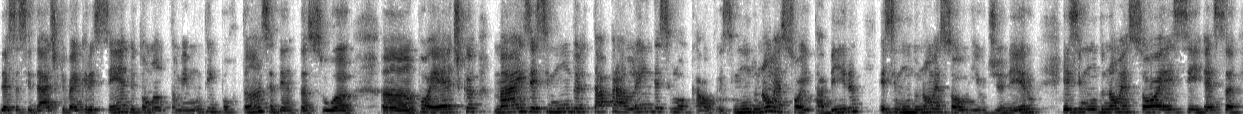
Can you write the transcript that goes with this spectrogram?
dessa cidade que vai crescendo e tomando também muita importância dentro da sua uh, poética, mas esse mundo ele está para além desse local. Esse mundo não é só Itabira, esse mundo não é só o Rio de Janeiro, esse mundo não é só esse essa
